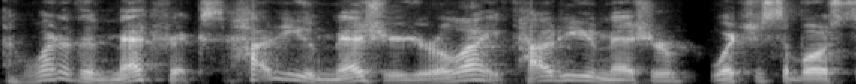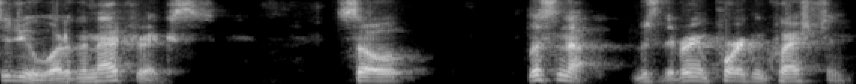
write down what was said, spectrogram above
and what are the metrics? How do you measure your life? How do you measure what you're supposed to do? What are the metrics? So, listen up. This is a very important question.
